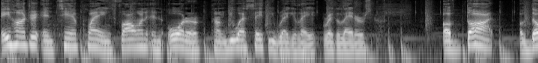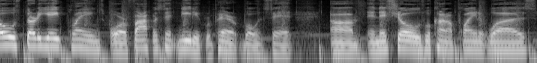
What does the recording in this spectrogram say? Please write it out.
810 planes following an order from U.S. safety regulate, regulators. Of thought of those 38 planes, or 5% needed repair, Boeing said. Um, and it shows what kind of plane it was.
